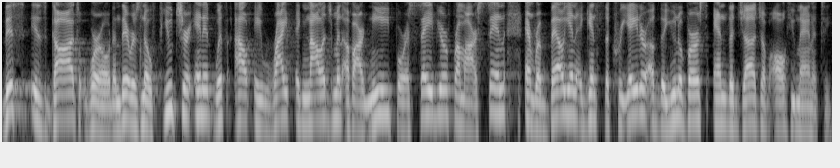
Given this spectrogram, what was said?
This is God's world, and there is no future in it without a right acknowledgement of our need for a Savior from our sin and rebellion against the Creator of the universe and the Judge of all humanity.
